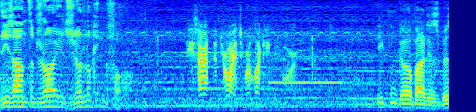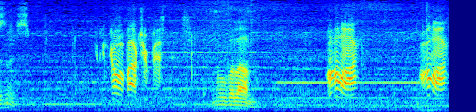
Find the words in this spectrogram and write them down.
These aren't the droids you're looking for. These aren't the droids we're looking for. He can go about his business. You can go about your business. Move along. Move along. Move along.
